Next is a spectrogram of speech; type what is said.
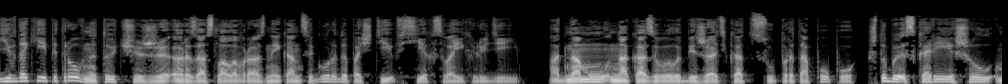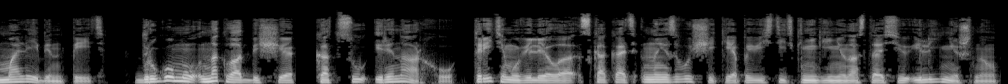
Евдокия Петровна тотчас же разослала в разные концы города почти всех своих людей. Одному наказывала бежать к отцу протопопу, чтобы скорее шел молебен петь, другому на кладбище к отцу Иринарху, третьему велела скакать на извозчике оповестить княгиню Настасью Ильинишну,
